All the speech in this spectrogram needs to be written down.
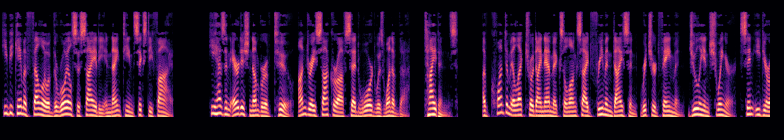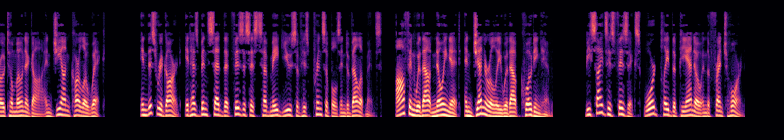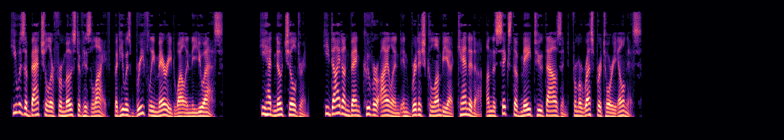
He became a Fellow of the Royal Society in 1965. He has an Erdős number of 2. Andrei Sakharov said Ward was one of the «titans» of quantum electrodynamics alongside Freeman Dyson, Richard Feynman, Julian Schwinger, Sin Itiro Tomonaga and Giancarlo Wick. In this regard, it has been said that physicists have made use of his principles and developments, often without knowing it, and generally without quoting him. Besides his physics, Ward played the piano and the French horn. He was a bachelor for most of his life, but he was briefly married while in the U.S. He had no children. He died on Vancouver Island in British Columbia, Canada, on 6 May 2000, from a respiratory illness.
